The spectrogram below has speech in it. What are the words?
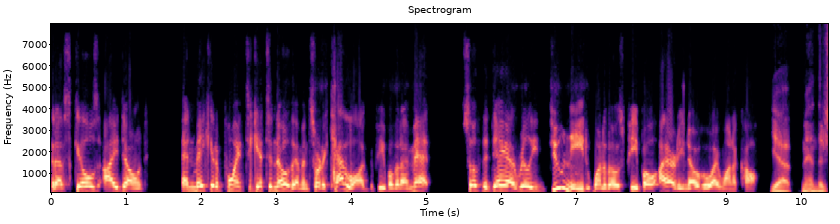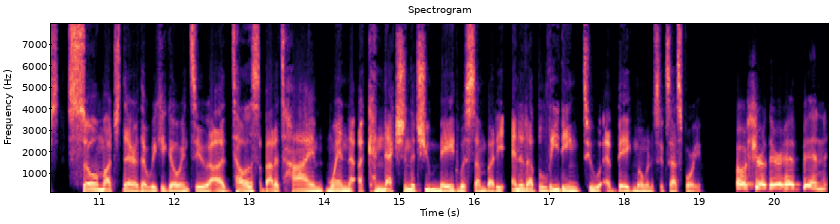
that have skills I don't, and make it a point to get to know them and sort of catalog the people that I met so the day I really do need one of those people, I already know who I want to call. Yeah, man, there's so much there that we could go into. Uh, tell us about a time when a connection that you made with somebody ended up leading to a big moment of success for you. Oh, sure. There have been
